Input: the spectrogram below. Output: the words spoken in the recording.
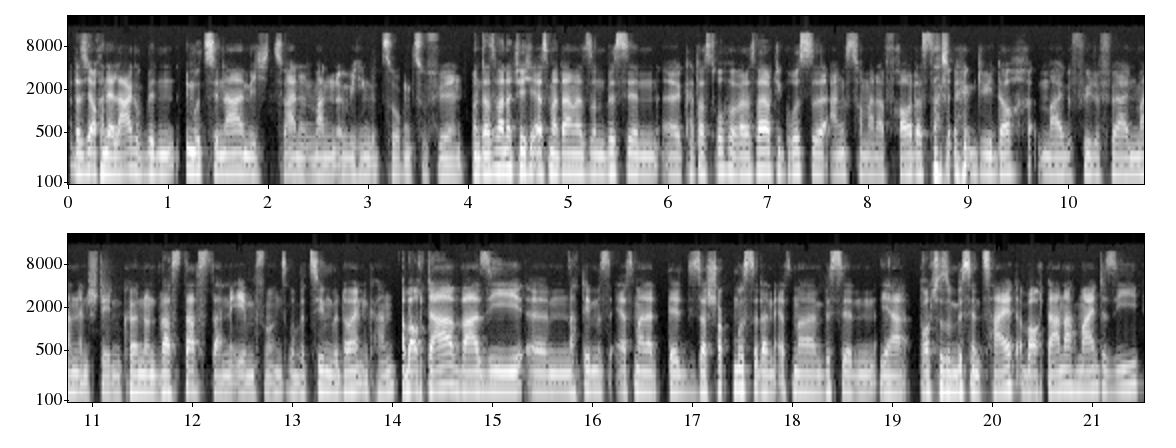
dass ich auch in der Lage bin, emotional mich zu einem Mann irgendwie hingezogen zu fühlen. Und das war natürlich erstmal damals so ein bisschen äh, Katastrophe, weil das war auch die größte Angst von meiner Frau, dass dann irgendwie doch mal Gefühle für einen Mann entstehen können und was das dann eben für unsere Beziehung bedeuten kann. Aber auch da war sie, ähm, nachdem es erstmal, der, dieser Schock musste dann erstmal ein bisschen, ja, brauchte so ein bisschen Zeit, aber auch danach meinte sie,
